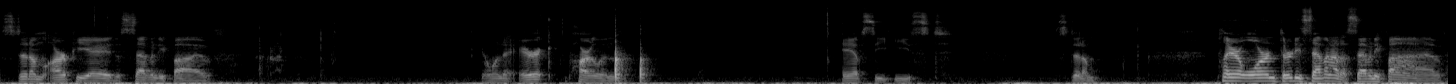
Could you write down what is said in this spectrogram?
Stidham RPA to 75. Going to Eric Parlin. AFC East. Stidham. Player worn 37 out of 75.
